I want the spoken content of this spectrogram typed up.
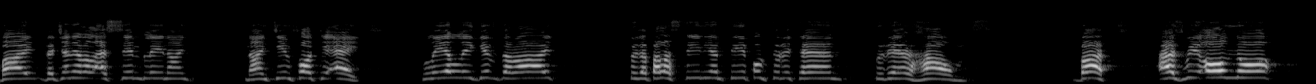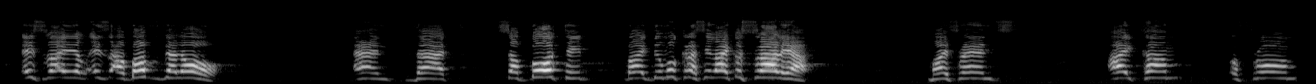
by the General Assembly 1948 clearly give the right to the Palestinian people to return to their homes. But as we all know, Israel is above the law and that supported by democracy like Australia. My friends, I come from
